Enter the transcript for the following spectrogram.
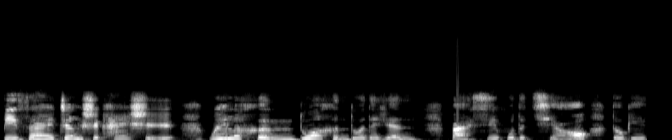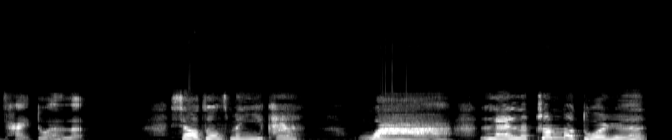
比赛正式开始，围了很多很多的人，把西湖的桥都给踩断了。小粽子们一看，哇，来了这么多人，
